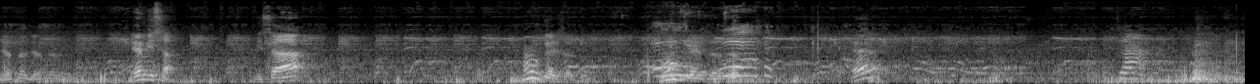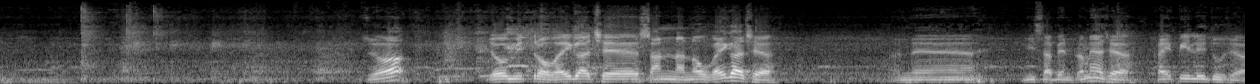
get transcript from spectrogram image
જતા જતા. એ મીસા. મીસા શું કરશો તું? શું કરશો તું? હે? જો. જો મિત્રો વાગ્યા છે સાંજના નવ વાગ્યા છે. અને મીસાબેન રમે છે ખાઈ પી લીધું છે.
